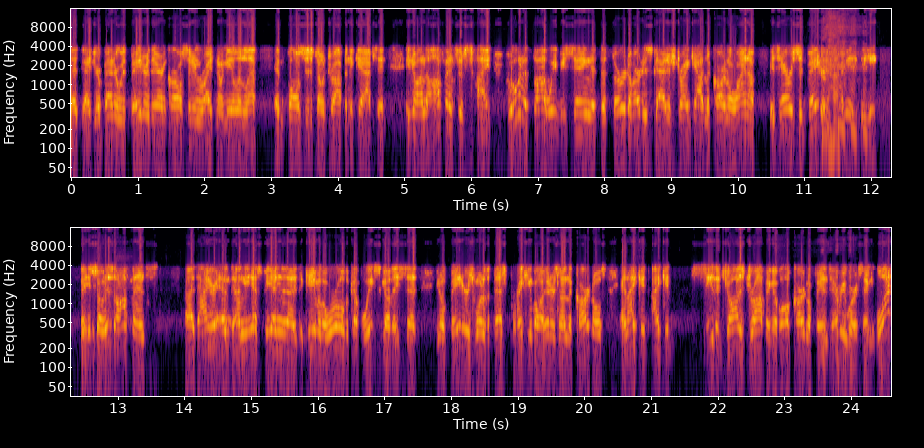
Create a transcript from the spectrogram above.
that, that you're better with Bader there and Carlson in right and O'Neill in left, and balls just don't drop in the gaps. And you know, on the offensive side, who would have thought we'd be saying that the third hardest guy to strike out in the Cardinal lineup is Harrison Bader? I mean, he so his offense. Uh, I heard on the ESPN uh, the Game of the World a couple weeks ago. They said, you know, Bader is one of the best breaking ball hitters on the Cardinals, and I could I could see the jaws dropping of all Cardinal fans everywhere, saying, "What?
